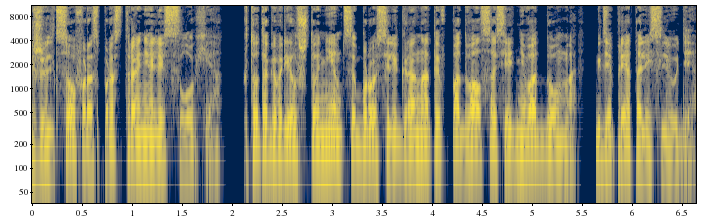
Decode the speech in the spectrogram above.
жильцов распространялись слухи. Кто-то говорил, что немцы бросили гранаты в подвал соседнего дома, где прятались люди.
